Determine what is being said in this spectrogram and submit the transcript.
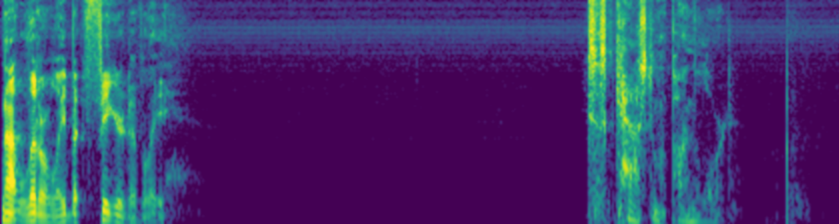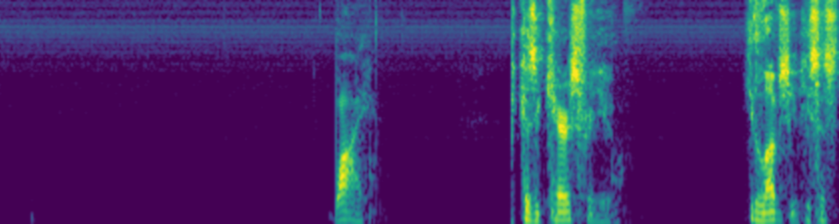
Not literally, but figuratively. He says, Cast them upon the Lord. Why? Because he cares for you. He loves you. He says,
